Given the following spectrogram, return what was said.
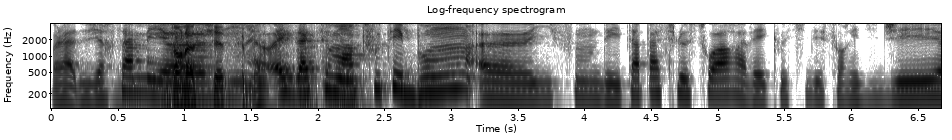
voilà, de dire ça, mais Dans l'assiette, c'est bon? exactement, tout est bon. ils font des tapas le soir avec aussi des soirées DJ,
